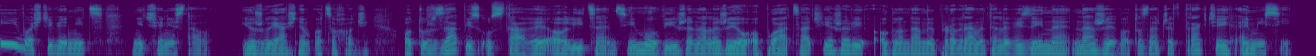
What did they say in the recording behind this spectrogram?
i właściwie nic, nic się nie stało. Już wyjaśniam o co chodzi. Otóż zapis ustawy o licencji mówi, że należy ją opłacać, jeżeli oglądamy programy telewizyjne na żywo, to znaczy w trakcie ich emisji.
